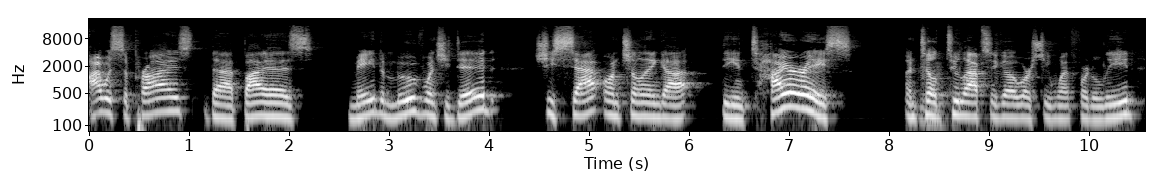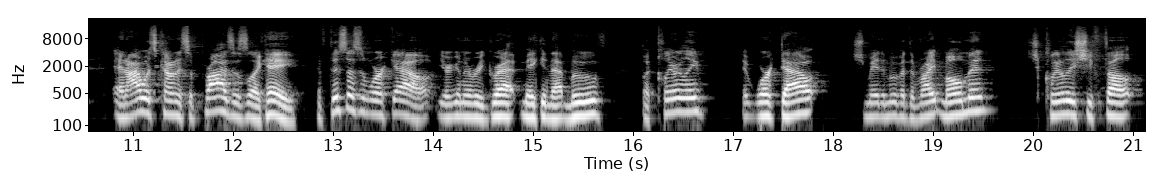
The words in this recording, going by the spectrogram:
I was surprised that Baez made the move when she did. She sat on Chelangat the entire race until mm-hmm. two laps ago, where she went for the lead. And I was kind of surprised. I was like, hey, if this doesn't work out, you're going to regret making that move. But clearly, it worked out. She made the move at the right moment. She, clearly, she felt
